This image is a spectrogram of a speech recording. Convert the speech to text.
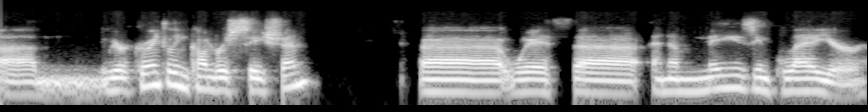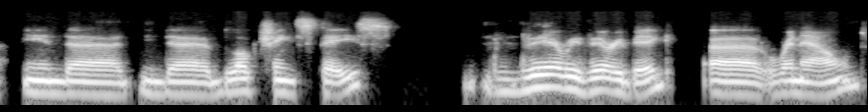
um, we are currently in conversation uh, with uh, an amazing player in the in the blockchain space, very very big, uh, renowned.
